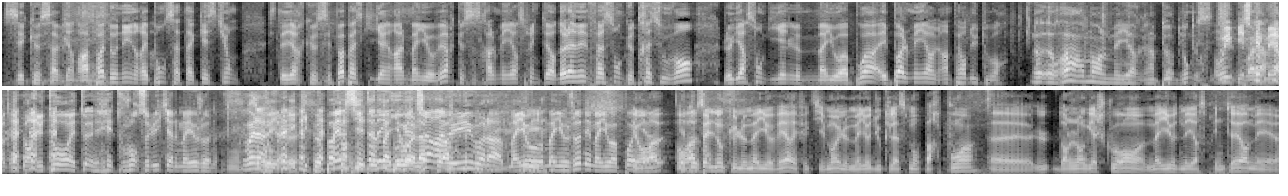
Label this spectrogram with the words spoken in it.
c'est que ça viendra pas donner une réponse à ta question. C'est-à-dire que c'est pas parce qu'il gagnera le maillot vert que ce sera le meilleur sprinter. De la même façon que très souvent, le garçon qui gagne le maillot à poids est pas le meilleur grimpeur du tour. Euh, rarement le meilleur grimpeur Donc, du tour. Oui, puisque Voilà. le meilleur grimpeur du tour est, est toujours celui qui a le maillot jaune. Voilà. Oui, et qui peut pas Même porter si deux Tadej maillots à la fois. eu, voilà, maillot, Oui. maillot jaune et maillot à poids. Et on, ra- rappelle donc que le maillot vert, effectivement, est le maillot du classement par points. Euh, dans le langage courant, maillot de meilleur sprinter, mais euh,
